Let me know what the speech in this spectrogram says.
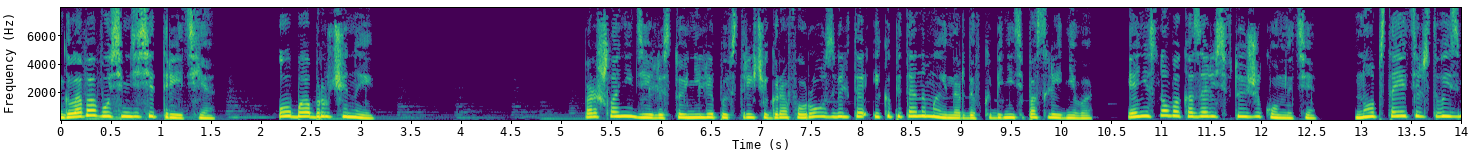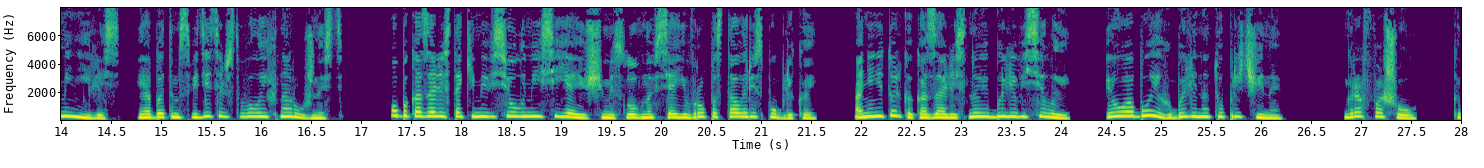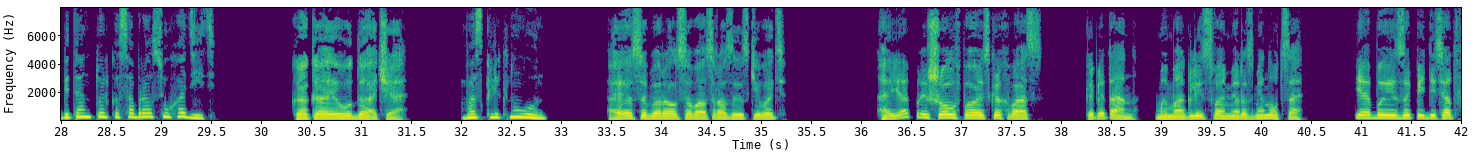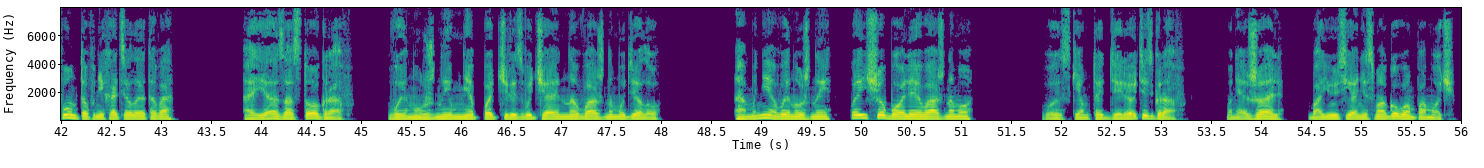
Глава 83. Оба обручены. Прошла неделя с той нелепой встречи графа Роузвельта и капитана Мейнарда в кабинете последнего, и они снова оказались в той же комнате. Но обстоятельства изменились, и об этом свидетельствовала их наружность. Оба казались такими веселыми и сияющими, словно вся Европа стала республикой. Они не только казались, но и были веселы, и у обоих были на то причины. Граф вошел. Капитан только собрался уходить. «Какая удача!» — воскликнул он. «А я собирался вас разыскивать». «А я пришел в поисках вас. Капитан, мы могли с вами разминуться. Я бы и за пятьдесят фунтов не хотел этого». «А я за сто, граф. Вы нужны мне по чрезвычайно важному делу». «А мне вы нужны по еще более важному». «Вы с кем-то деретесь, граф? Мне жаль. Боюсь, я не смогу вам помочь».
